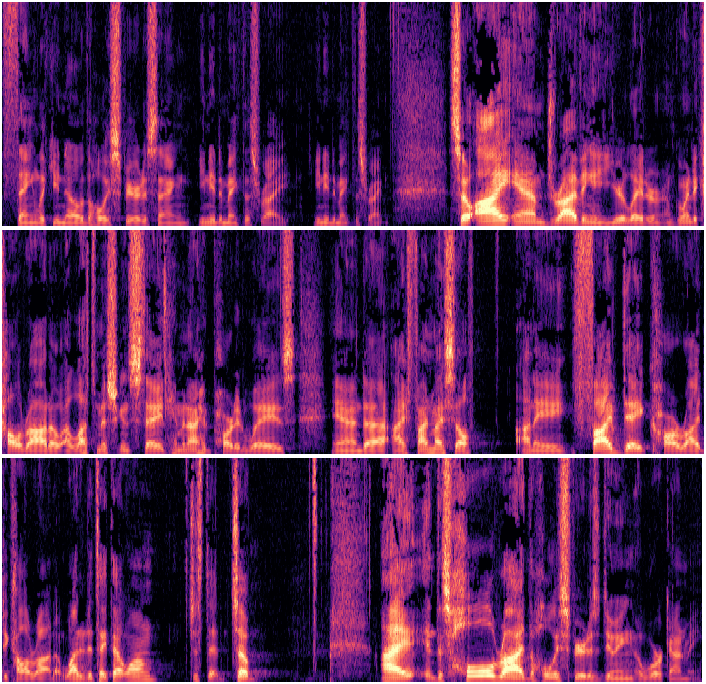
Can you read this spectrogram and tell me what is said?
thing, like you know, the Holy Spirit is saying, you need to make this right. You need to make this right. So I am driving a year later. I'm going to Colorado. I left Michigan State. Him and I had parted ways. And uh, I find myself on a five day car ride to Colorado. Why did it take that long? Just did. So I, in this whole ride, the Holy Spirit is doing a work on me.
